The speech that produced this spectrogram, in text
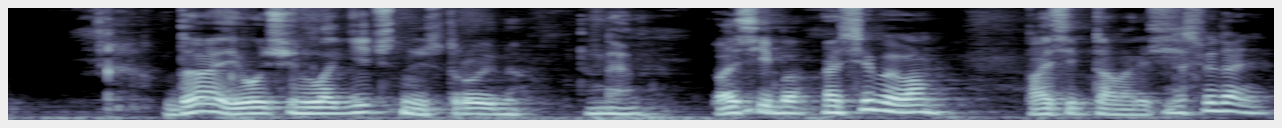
Да, и очень логично и стройно. Да. Спасибо. Спасибо вам. Спасибо, товарищи. До свидания.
